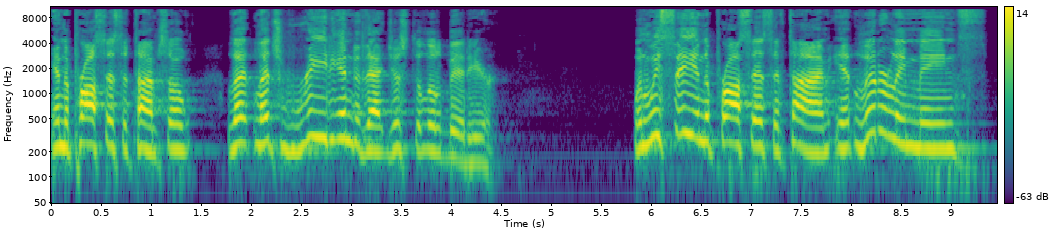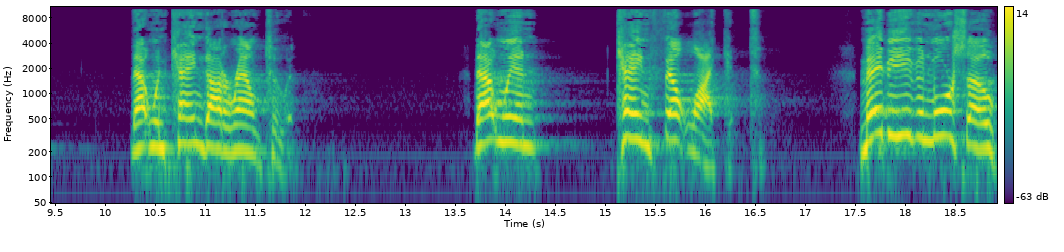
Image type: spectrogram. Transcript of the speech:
in the process of time. So let, let's read into that just a little bit here. When we see in the process of time, it literally means that when Cain got around to it, that when Cain felt like it, maybe even more so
